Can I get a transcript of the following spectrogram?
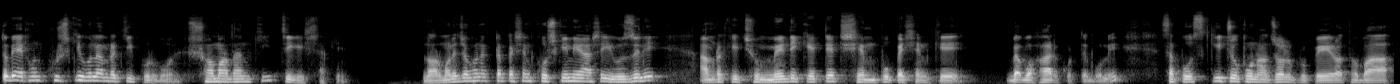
তবে এখন খুশকি হলে আমরা কি করব? সমাধান কি? চিকিৎসা কি? নর্মালি যখন একটা পেশেন্ট খুশকি নিয়ে আসে ইউজুয়ালি আমরা কিছু মেডিকেটেড শ্যাম্পু পেশেন্টকে ব্যবহার করতে বলি। সাপোজ কিটোকোনাজল গ্রুপের অথবা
